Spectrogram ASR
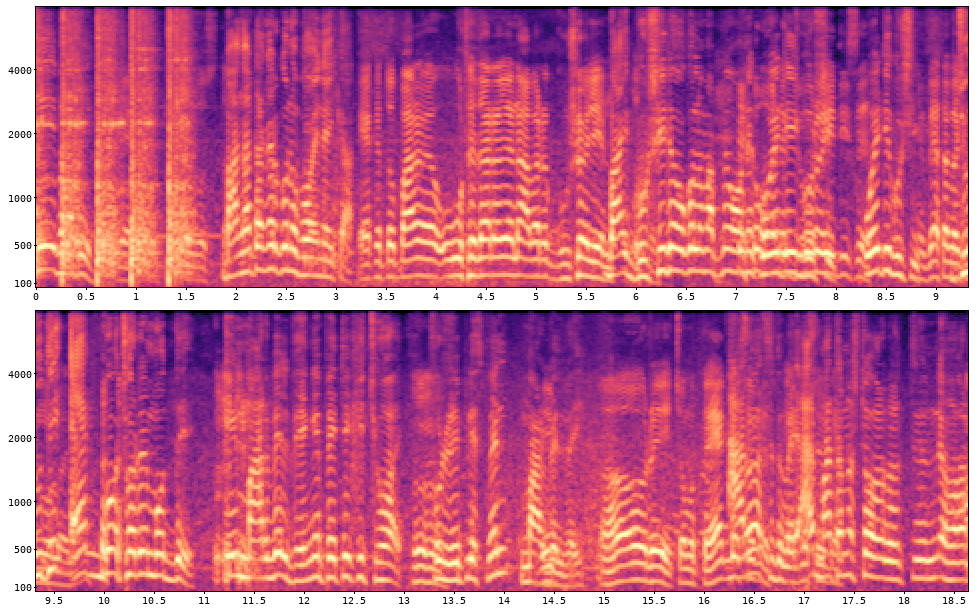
যেভাবে। ভাঙা টাঙার কোনো ভয় নাই কা। একে তো পার উঠে দাঁড়ালেন আবার ঘুষাইলেন। ভাই ঘুষিটা ওগুলো আপনি অনেক অনেক ঘুষি। ওয়েটই ঘুষি। যদি এক বছরের মধ্যে এই মার্বেল ভেঙে পেটে কিছু হয় ফুল রিপ্লেসমেন্ট মার্বেল ভাই। ও রে চমৎকার। এক বছর আছে তো ভাই আর মাথা নষ্ট হওয়ার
